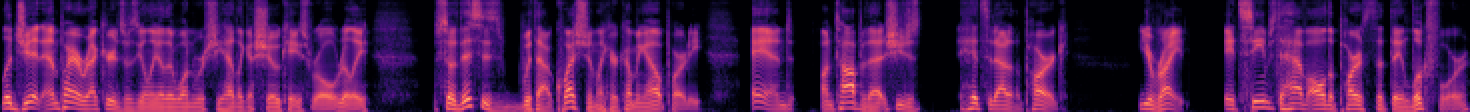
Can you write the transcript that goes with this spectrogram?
legit Empire Records was the only other one where she had like a showcase role, really. So this is without question like her coming out party. And on top of that, she just hits it out of the park. You're right. It seems to have all the parts that they look for.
